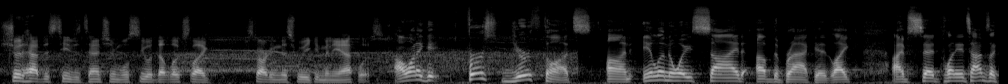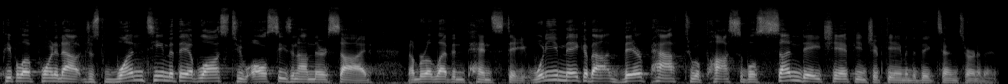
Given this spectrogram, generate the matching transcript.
should have this team's attention. We'll see what that looks like starting this week in Minneapolis. I want to get first your thoughts on Illinois' side of the bracket. Like I've said plenty of times, like people have pointed out, just one team that they have lost to all season on their side. Number 11, Penn State. What do you make about their path to a possible Sunday championship game in the Big Ten tournament?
